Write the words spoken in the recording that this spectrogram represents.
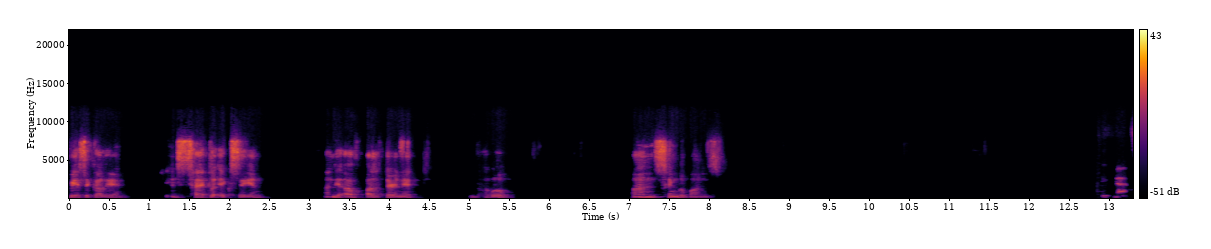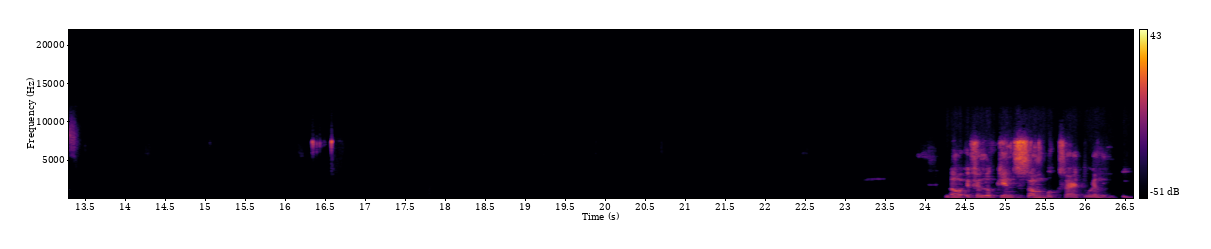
basically, it's cyclohexane, and they have alternate, double, and single bonds. Yes. Now, if you look in some books, right, well, you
